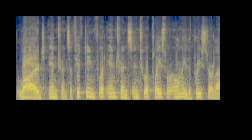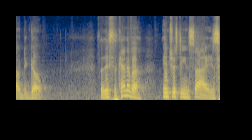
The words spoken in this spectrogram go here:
large entrance, a 15 foot entrance into a place where only the priests are allowed to go. So this is kind of a interesting size.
